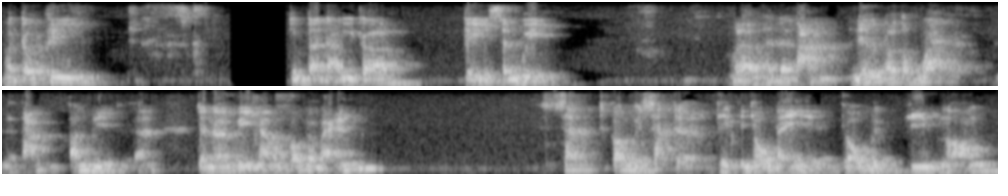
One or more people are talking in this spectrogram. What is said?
Mà trong khi chúng ta đã bị ra tiền sanh quyền là thành ra tám. Nếu nói tổng quát là tám tám duyên cả cho nên vị nào có cái bản sách, có quyển sách ờ, thì cái chỗ này, chỗ mình chuyên ngọn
